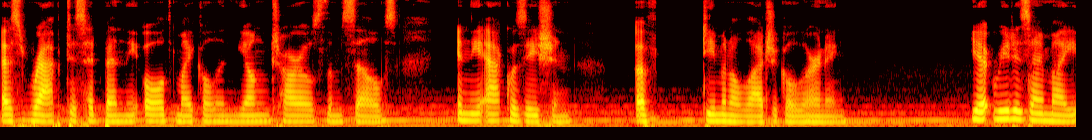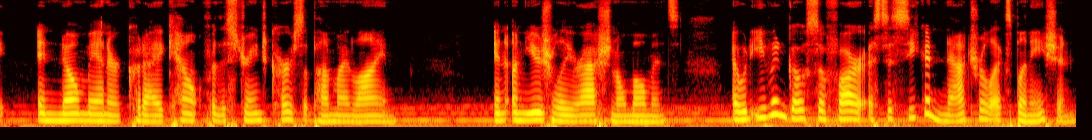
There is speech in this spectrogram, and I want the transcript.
as rapt as had been the old Michael and young Charles themselves in the acquisition of demonological learning. Yet, read as I might, in no manner could I account for the strange curse upon my line. In unusually rational moments, I would even go so far as to seek a natural explanation,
